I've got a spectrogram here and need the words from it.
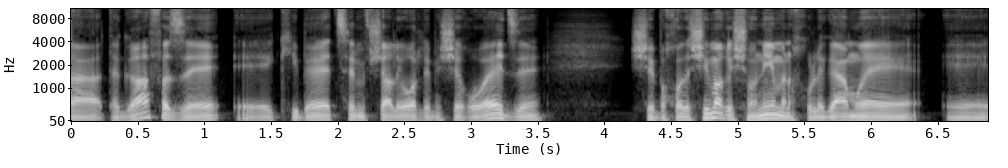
את הגרף הזה אה, כי בעצם אפשר לראות למי שרואה את זה שבחודשים הראשונים אנחנו לגמרי אה,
